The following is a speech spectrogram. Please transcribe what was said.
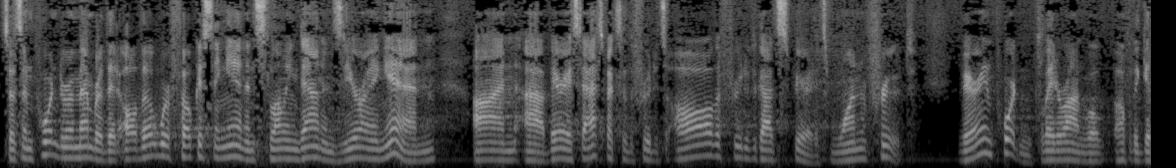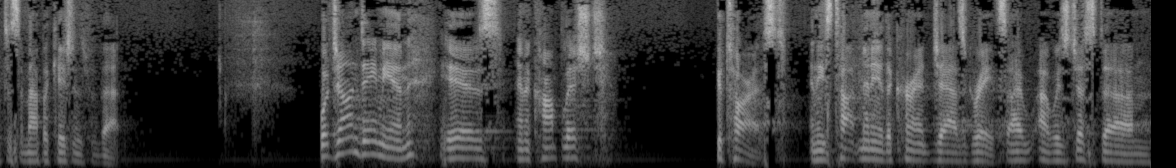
So it's important to remember that although we're focusing in and slowing down and zeroing in on uh, various aspects of the fruit, it's all the fruit of God's Spirit. It's one fruit. Very important. Later on, we'll hopefully get to some applications for that. Well, Jon Damian is an accomplished guitarist, and he's taught many of the current jazz greats. I, I was just um,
